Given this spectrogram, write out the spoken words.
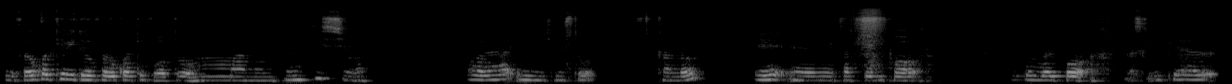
quindi farò qualche video, farò qualche foto, ma non tantissimo. Ora invece mi sto stoccando e eh, mi faccio un po' dopo un bel po' la skincare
